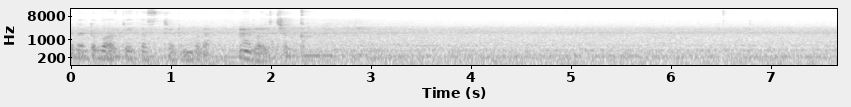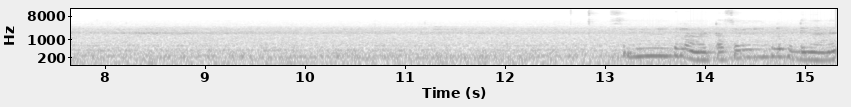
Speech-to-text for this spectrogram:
എന്നിട്ട് ബാക്കി കസ്റ്റർഡും കൂടെ ഒഴിച്ച് വെക്കാം. സിമ്പിളാണ് കേട്ടോ സിമ്പിൾ പുഡിങ്ങാണ്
